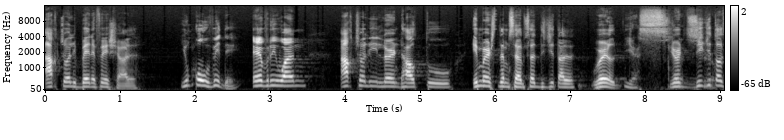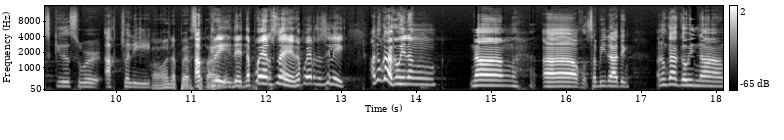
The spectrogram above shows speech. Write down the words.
actually beneficial, yung COVID eh. Everyone actually learned how to immerse themselves sa digital world. Yes. Your that's true. digital skills were actually Oo, tayo. upgraded. Napuwersa eh. Napuwersa sila eh. Anong gagawin ng ng ah, sabihin natin, anong gagawin ng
